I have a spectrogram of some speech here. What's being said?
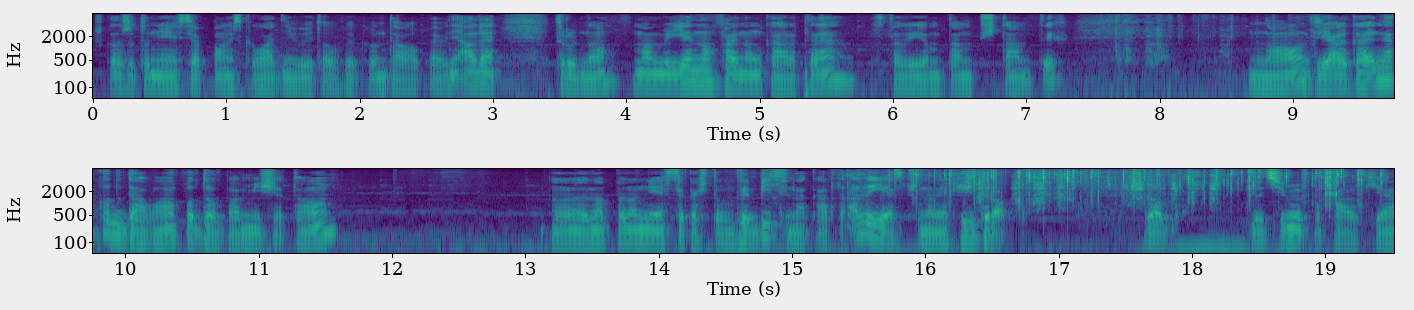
Szkoda, że to nie jest japońskie, ładnie by to wyglądało pewnie, ale trudno. Mamy jedną fajną kartę. Postawię ją tam przy tamtych. No, Dialga jednak oddała, podoba mi się to. No, na pewno nie jest jakaś to wybitna karta, ale jest przynajmniej jakiś drop. Dobra, lecimy po palkiem.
